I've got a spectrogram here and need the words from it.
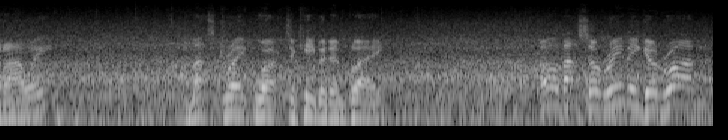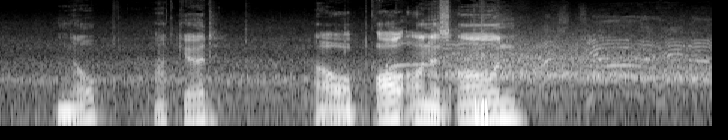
Rawi. And that's great work to keep it in play. Oh, that's a really good run. Nope, not good. Oh, all on his own. That's pure a header,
